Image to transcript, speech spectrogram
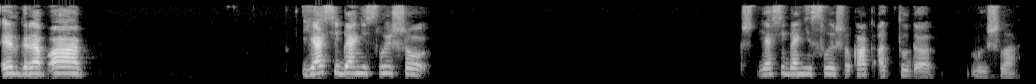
Эдгар, а я себя не слышу я себя не слышу, как оттуда вышла.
